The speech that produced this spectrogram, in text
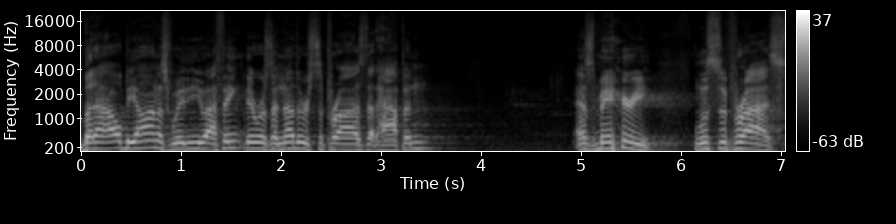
But I'll be honest with you, I think there was another surprise that happened as Mary was surprised.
